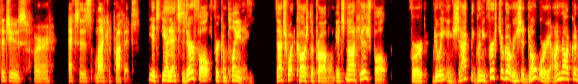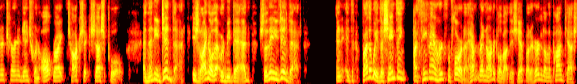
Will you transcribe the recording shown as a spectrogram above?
the Jews for X's lack of profits. It's yeah, it's their fault for complaining. That's what caused the problem. It's not his fault for doing exactly when he first took over. He said, "Don't worry, I'm not going to turn it into an alt-right toxic cesspool." And then he did that. He said, I know that would be bad. So then he did that. And, and, by the way, the same thing I think I heard from Florida. I haven't read an article about this yet, but I heard it on the podcast.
